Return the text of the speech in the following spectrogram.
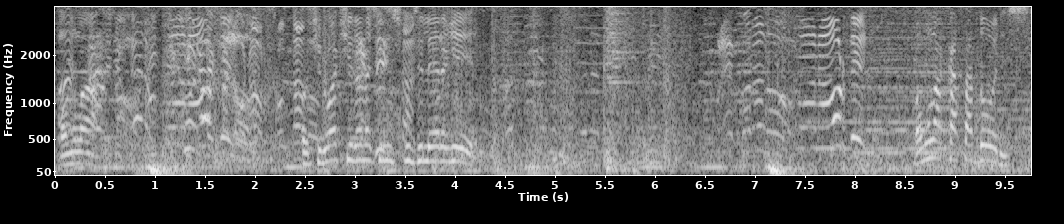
Vamos lá. Continua atirando aqui nos fuzileiros aqui. Vamos lá, caçadores.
